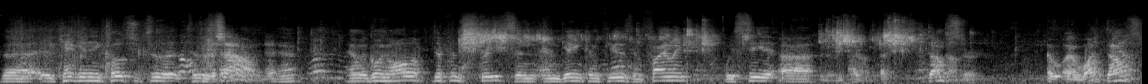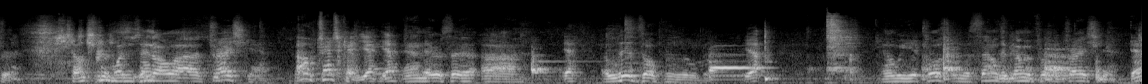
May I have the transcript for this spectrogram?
The, we can't get any closer to the to the, the sound, sound, yeah. yeah. and we're going all up different streets and, and getting confused. And finally, we see uh, a, a dumpster. Uh, uh, A what? dumpster. Dumpster? What is that? You know, a trash can. Oh, trash can. Yeah, yeah. And there's a uh, Yeah. a lid's open a little bit. Yeah. And we get closer, and the sounds coming from the trash can. Yeah.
